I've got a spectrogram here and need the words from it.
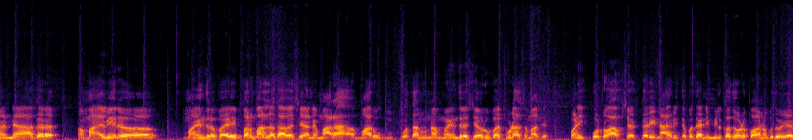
મને આગળ મહાવીર મહેન્દ્રભાઈ પરમાર લગાવે છે અને મારા, મારું પોતાનું નામ મહેન્દ્રસિંહ હરુભા ચુડાસમા છે પણ એ ખોટો આક્ષેપ કરીને આવી રીતે બધાની મિલકત હડપવાનો બધો એ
